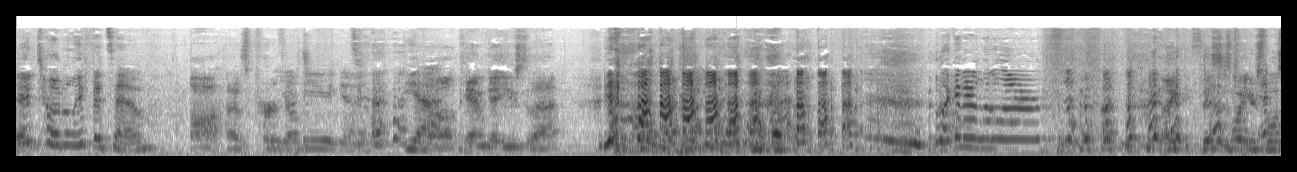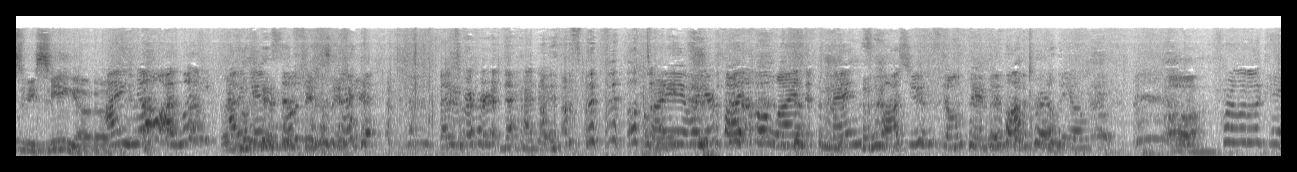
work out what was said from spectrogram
It totally fits him. Oh, that was You'll perfect. be good. Yeah. Well, Cam, get used to that. Yeah. Look at her little arms. Like, this is what you're supposed to be seeing out of. I know. I'm looking. I'm getting so concerned. That's where her the head is. Okay, Tiny. when you're five foot one, men's costumes don't fit me properly. Okay. Oh, Poor little We Cam.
